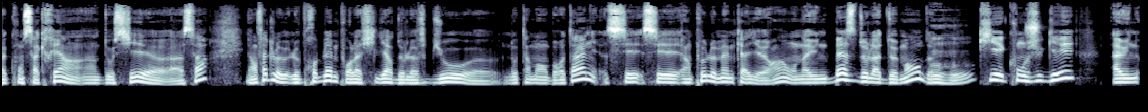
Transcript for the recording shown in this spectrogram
a consacré un, un dossier euh, à ça. Et en fait le, le problème pour la filière de l'œuf bio, euh, notamment en Bretagne, c'est c'est un peu le même qu'ailleurs. Hein. On a une baisse de la demande Mhm. qui est conjuguée à une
